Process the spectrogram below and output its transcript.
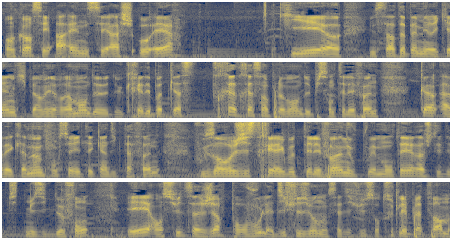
Encore, c'est A-N-C-H-O-R qui est euh, une startup américaine qui permet vraiment de, de, créer des podcasts très très simplement depuis son téléphone avec la même fonctionnalité qu'un dictaphone. Vous enregistrez avec votre téléphone, vous pouvez monter, rajouter des petites musiques de fond et ensuite ça gère pour vous la diffusion, donc ça diffuse sur toutes les plateformes,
